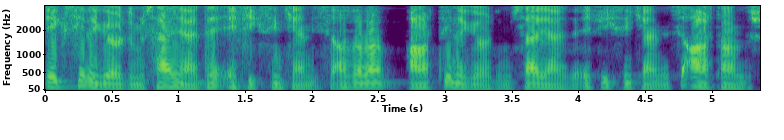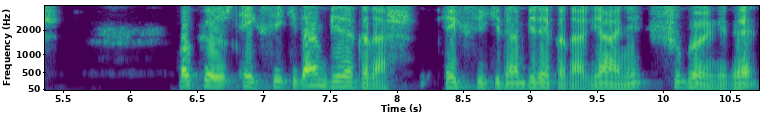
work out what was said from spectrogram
eksiyle gördüğümüz her yerde fx'in kendisi azalan, artı ile gördüğümüz her yerde fx'in kendisi artandır. Bakıyoruz eksi 2'den 1'e kadar. Eksi 2'den 1'e kadar yani şu bölgede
